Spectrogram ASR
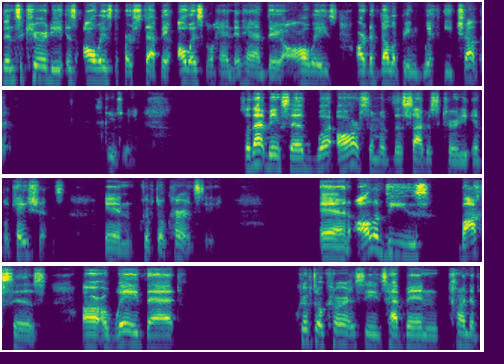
then security is always the first step. They always go hand in hand. They always are developing with each other. Excuse me. So that being said, what are some of the cybersecurity implications in cryptocurrency? And all of these boxes are a way that cryptocurrencies have been kind of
